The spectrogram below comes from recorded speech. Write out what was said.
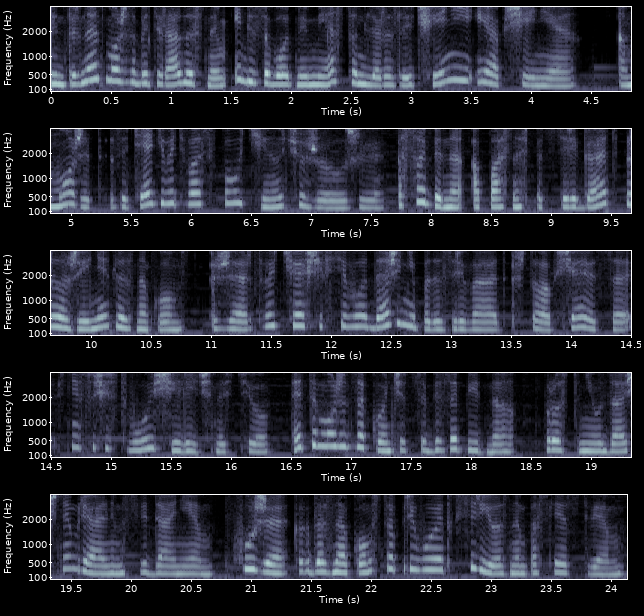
Интернет может быть радостным и беззаботным местом для развлечений и общения, а может затягивать вас в паутину чужой лжи. Особенно опасность подстерегает в приложениях для знакомств. Жертвы чаще всего даже не подозревают, что общаются с несуществующей личностью. Это может закончиться безобидно, просто неудачным реальным свиданием. Хуже, когда знакомство приводит к серьезным последствиям.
